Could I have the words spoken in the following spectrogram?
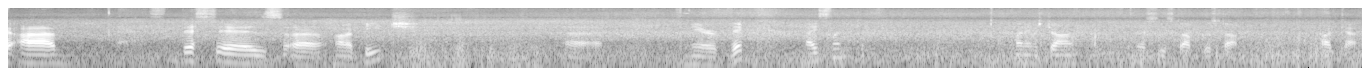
um, this is uh, on a beach uh, near Vik, Iceland. My name is John. This is Stop Go Stop podcast.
